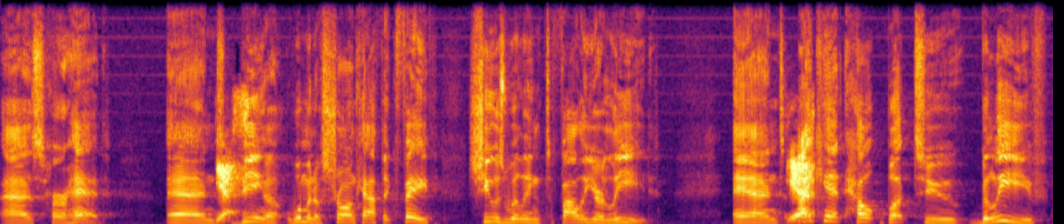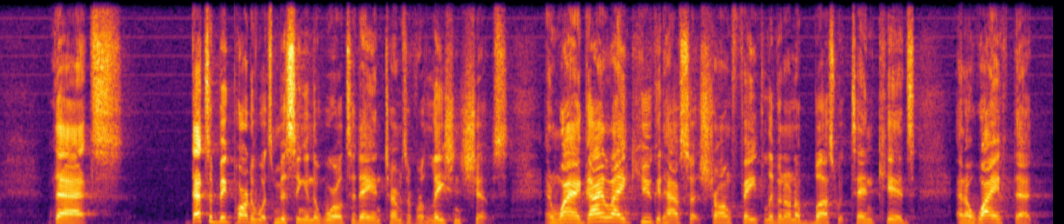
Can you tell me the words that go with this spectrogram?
as her head. And Yes. being a woman of strong Catholic faith, she was willing to follow your lead. And I can't help but to believe that that's a big part of what's missing in the world today in terms of relationships. And why a guy like you could have such strong faith living on a bus with 10 kids and a wife that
